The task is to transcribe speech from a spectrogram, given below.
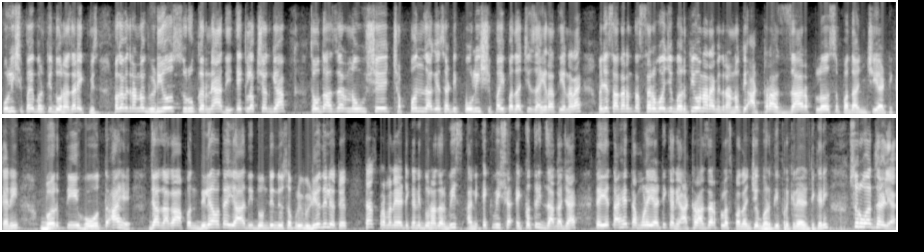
पोलीस शिपाई भरती दोन हजार एकवीस. बघा मित्रांनो व्हिडिओ सुरू करण्याआधी एक लक्षात घ्या चौदा हजार नऊशे छप्पन जागेसाठी पोलीस शिपाई पदाची जाहिरात येणार आहे. म्हणजे साधारणतः सर्व जी भरती होणार आहे मित्रांनो ती अठरा हजार प्लस पदांची या ठिकाणी भरती होत आहे. ज्या जागा आपण दिल्या होत्या याआधी दोन तीन दिवसापूर्वी व्हिडिओ दिले होते. त्याचप्रमाणे या ठिकाणी दोन हजार वीस आणि एकवीसच्या एकत्रित जागा ज्या आहे त्या येत आहे त्यामुळे या ठिकाणी अठरा हजार प्लस पदांची भरती प्रक्रिया या ठिकाणी सुरुवात झालेली आहे.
